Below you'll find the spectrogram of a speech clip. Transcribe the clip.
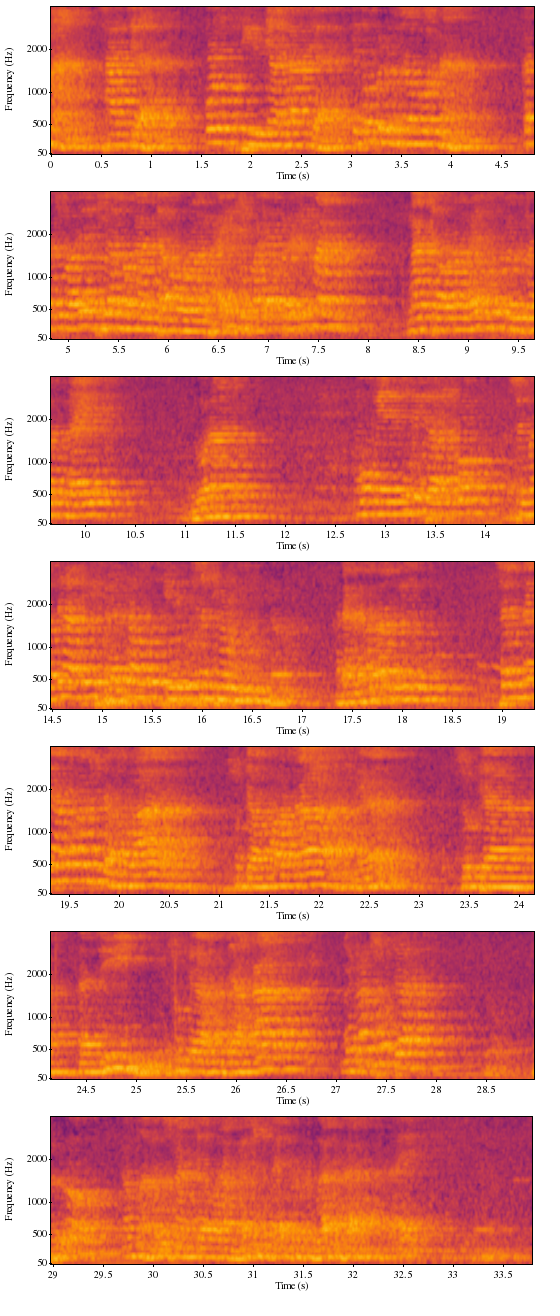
iman saja, pun dirinya saja, itu belum sempurna. Kecuali dia mengajak orang lain supaya beriman, ngajak orang lain untuk berbuat baik. Orang mukmin itu tidak cukup sebenarnya aku ibadah untuk diriku sendiri. Kadang-kadang kan begitu. Sebenarnya aku kan sudah sholat, sudah puasa, ya, sudah haji, sudah zakat, ya kan sudah. Belum, harus ngajak orang lain supaya berbuat baik.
